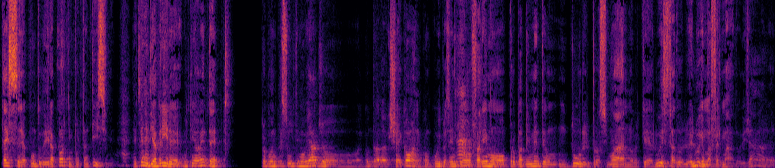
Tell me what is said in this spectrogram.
tessere appunto dei rapporti importantissimi e quindi di aprire ultimamente, proprio in questo ultimo viaggio, incontrato Avishai Cohen con cui per esempio Ah. faremo probabilmente un, un tour il prossimo anno perché lui è stato, è lui che mi ha fermato, dice ah,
